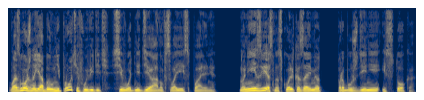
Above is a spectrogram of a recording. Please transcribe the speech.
Возможно, я был не против увидеть сегодня Диану в своей спальне, но неизвестно, сколько займет пробуждение истока.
